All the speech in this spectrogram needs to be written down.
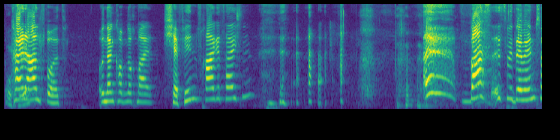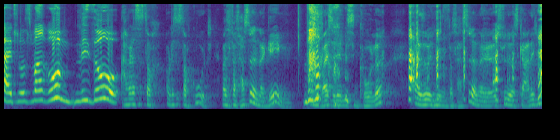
okay. Keine Antwort. Und dann kommt noch mal Chefin? Fragezeichen. was ist mit der Menschheit los? Warum? Wieso? Aber das ist doch, aber das ist doch gut. Was, was hast du denn dagegen? Also, weißt du denn ein bisschen Kohle? Also, ich meine, was hast du denn da? Ich finde das gar nicht mehr.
